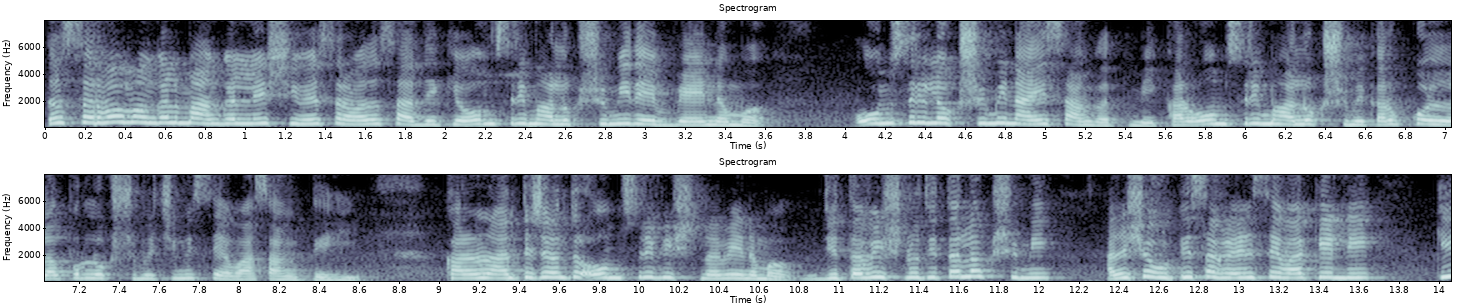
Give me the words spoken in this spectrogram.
तर सर्व मंगल मांगल्ये शिवे सर्वात साधिके ओम श्री महालक्ष्मी देव्याय नम. ओम श्री लक्ष्मी नाही सांगत मी कारण ओम श्री महालक्ष्मी कारण कोल्हापूर लक्ष्मीची मी सेवा सांगते ही. कारण आणि त्याच्यानंतर ओम श्री विष्णवे नम. जिथं विष्णू तिथं लक्ष्मी. आणि शेवटी सगळ्यांनी सेवा केली की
